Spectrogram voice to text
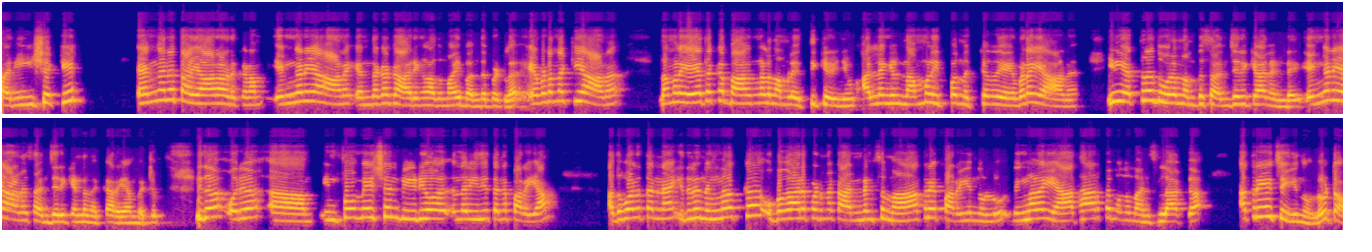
പരീക്ഷയ്ക്ക് എങ്ങനെ തയ്യാറെടുക്കണം എങ്ങനെയാണ് എന്തൊക്കെ കാര്യങ്ങൾ അതുമായി ബന്ധപ്പെട്ടുള്ളത് എവിടെ നിന്നൊക്കെയാണ് നമ്മൾ ഏതൊക്കെ ഭാഗങ്ങൾ നമ്മൾ എത്തിക്കഴിഞ്ഞു അല്ലെങ്കിൽ നമ്മൾ ഇപ്പൊ നിൽക്കുന്നത് എവിടെയാണ് ഇനി എത്ര ദൂരം നമുക്ക് സഞ്ചരിക്കാനുണ്ട് എങ്ങനെയാണ് സഞ്ചരിക്കേണ്ടതെന്നൊക്കെ അറിയാൻ പറ്റും. ഇത് ഒരു ഇൻഫോർമേഷൻ വീഡിയോ എന്ന രീതിയിൽ തന്നെ പറയാം. അതുപോലെ തന്നെ ഇതിൽ നിങ്ങൾക്ക് ഉപകാരപ്പെടുന്ന കണ്ടന്റ്സ് മാത്രമേ പറയുന്നുള്ളൂ. നിങ്ങളെ യാഥാർത്ഥ്യം ഒന്ന് മനസ്സിലാക്കുക. അത്രയേ ചെയ്യുന്നുള്ളൂ കേട്ടോ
